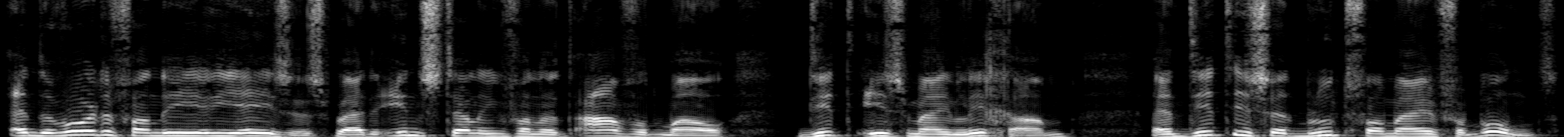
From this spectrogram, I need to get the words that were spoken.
En de woorden van de Heer Jezus bij de instelling van het avondmaal: Dit is mijn lichaam en dit is het bloed van mijn verbond,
